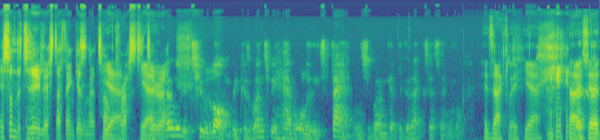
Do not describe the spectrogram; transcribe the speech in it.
It's on the to-do list, I think, isn't it, Tom, Yeah, for us to yeah. do it? don't leave it too long because once we have all of these fans you won't get the good access anymore exactly. Yeah. No, it's uh,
